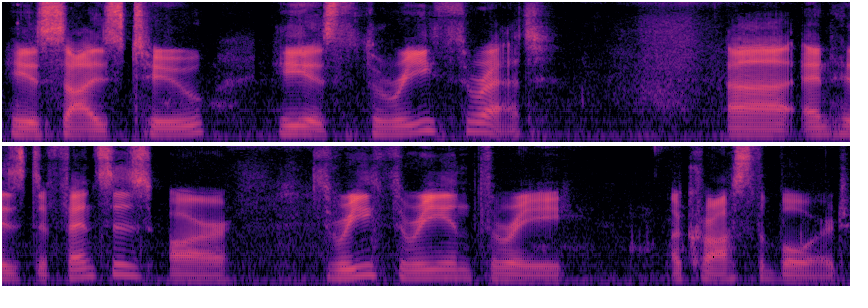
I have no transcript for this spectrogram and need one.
He is size two. He is three threat, uh, and his defenses are three, three, and three across the board.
